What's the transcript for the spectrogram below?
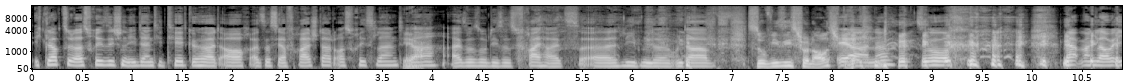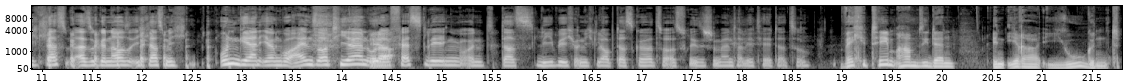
Ich glaube, zu der ostfriesischen Identität gehört auch, also es ist ja Freistaat Ostfriesland, ja. ja also so dieses Freiheitsliebende und da so wie Sie es schon aussprechen. Ja, ne? So merkt man, glaube ich, ich lasse also genauso, ich lasse mich ungern irgendwo einsortieren oder ja. festlegen und das liebe ich und ich glaube, das gehört zur ostfriesischen Mentalität dazu. Welche Themen haben Sie denn in Ihrer Jugend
